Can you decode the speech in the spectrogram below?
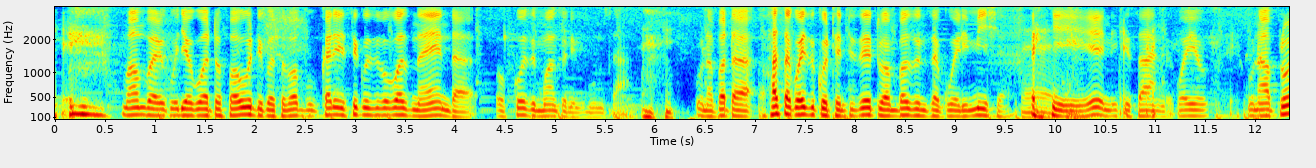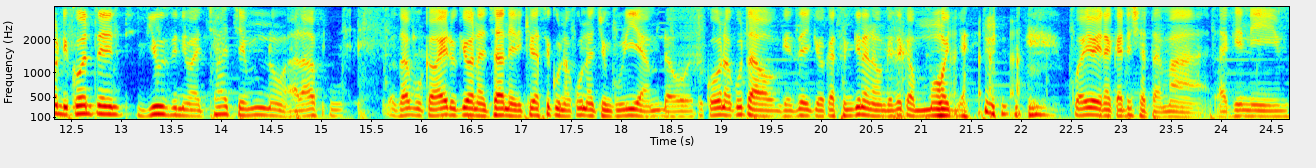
mambo yalikuja kuwa tofauti kwa sababu kadri siku zilivyokuwa zinaenda of course mwanzo ni mgumu sana. Unapata hasa kwa hizi content zetu ambazo ni za kuelimisha. Eh, ni kisanga. Kwa hiyo una upload content views ni wachache mno alafu kwa sababu kawaida ukiwa na channel kila siku unakuwa unachungulia muda wote. Kwa hiyo unakuta hawaongezeki wakati mwingine anaongezeka mmoja. Kwa hiyo inakatisha tamaa lakini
